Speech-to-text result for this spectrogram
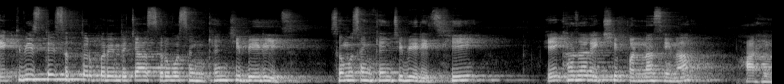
एकवीस ते सत्तरपर्यंतच्या सर्व संख्यांची बेरीज समसंख्यांची बेरीज ही एक हजार एकशे पन्नास येणार आहे.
